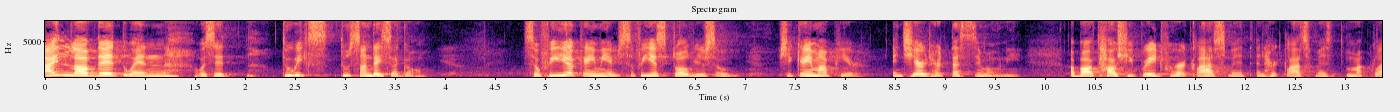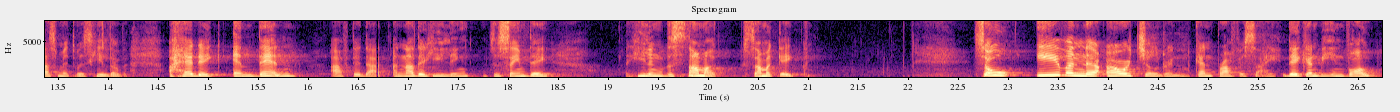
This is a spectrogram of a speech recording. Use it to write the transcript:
I loved it when, was it two weeks, two Sundays ago? Sophia came here. Sophia is 12 years old. She came up here and shared her testimony about how she prayed for her classmate, and her classmate, classmate was healed of a headache. And then, after that, another healing, the same day, healing of the stomach, stomach ache. So, even the, our children can prophesy, they can be involved.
